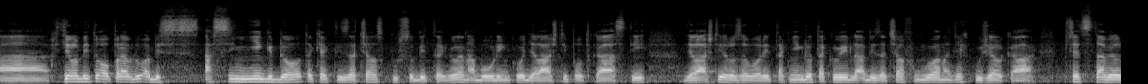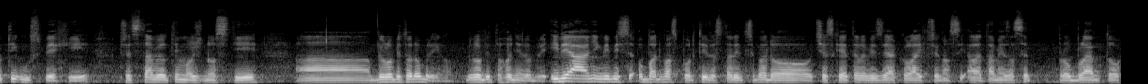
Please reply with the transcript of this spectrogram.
A chtělo by to opravdu, aby asi někdo, tak jak ty začal způsobit takhle na bowlingu, děláš ty podcasty, děláš ty rozhovory, tak někdo takovýhle, aby začal fungovat na těch kuželkách, představil ty úspěchy, představil ty možnosti a bylo by to dobrý, no. bylo by to hodně dobrý. Ideálně, kdyby se oba dva sporty dostali třeba do české televize jako live přenosy, ale tam je zase problém to,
